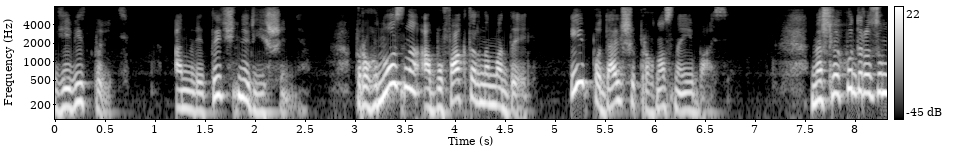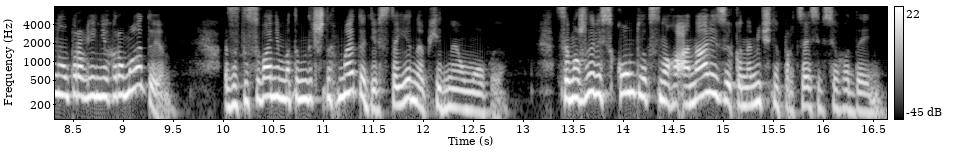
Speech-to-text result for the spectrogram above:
Є відповідь: аналітичне рішення, прогнозна або факторна модель і подальший прогноз на її базі. На шляху до розумного управління громадою застосування математичних методів стає необхідною умовою. Це можливість комплексного аналізу економічних процесів сьогодення.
